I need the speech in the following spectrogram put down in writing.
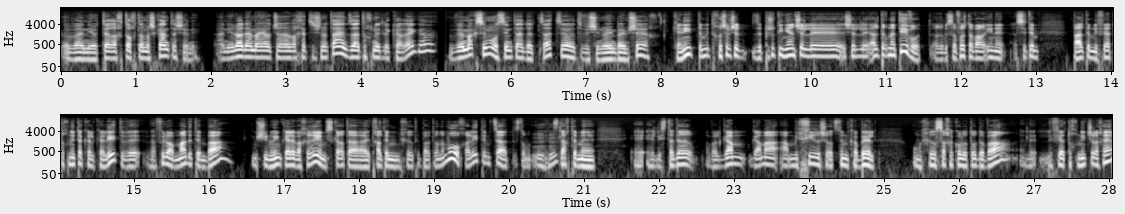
ואני יותר אחתוך את המשכנתה שלי. אני לא יודע מה יהיה עוד שנה וחצי, שנתיים, זו התוכנית לכרגע, ומקסימום עושים את האדפטציות ושינויים בהמשך. כי אני תמיד חושב שזה פשוט עניין של, של אלטרנטיבות. הרי בסופו של דבר, הנה, עשיתם, פעלתם לפי התוכנית הכלכלית, ואפילו עמדתם בה, עם שינויים כאלה ואחרים, הזכרת, התחלתם עם מחיר טיפה יותר נמוך, עליתם קצת, זאת אומרת, mm-hmm. הצלחתם אה, אה, להסתדר, אבל גם, גם המחיר שרציתם לקבל הוא מחיר סך הכל אותו דבר, לפי התוכנית שלכם.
